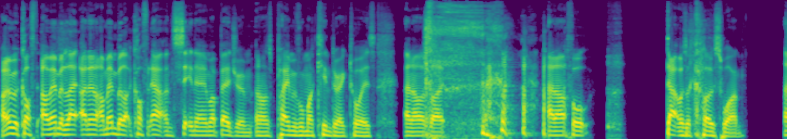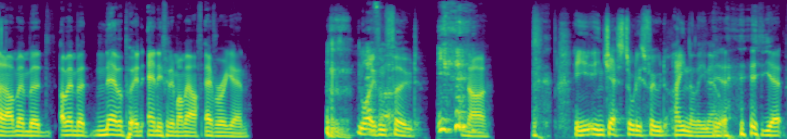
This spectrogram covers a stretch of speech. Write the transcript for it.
I remember cough- I remember like, I, don't I remember like coughing out and sitting there in my bedroom and I was playing with all my Kinder Egg toys and I was like, and I thought that was a close one. And I remember, I remember never putting anything in my mouth ever again. Not even food. No. He ingests all his food anally now. Yeah. yep.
